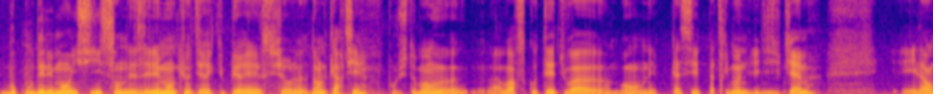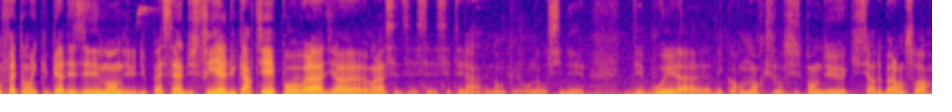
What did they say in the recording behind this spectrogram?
beaucoup d'éléments ici sont des éléments qui ont été récupérés sur le, dans le quartier pour justement euh, avoir ce côté, tu vois, euh, bon, on est classé patrimoine du 18e. Et là, en fait, on récupère des éléments du, passé industriel du quartier pour voilà, dire, euh, voilà, c'était là. Donc, on a aussi des, des bouées, là, des corps morts qui sont suspendus, qui servent de balançoire.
